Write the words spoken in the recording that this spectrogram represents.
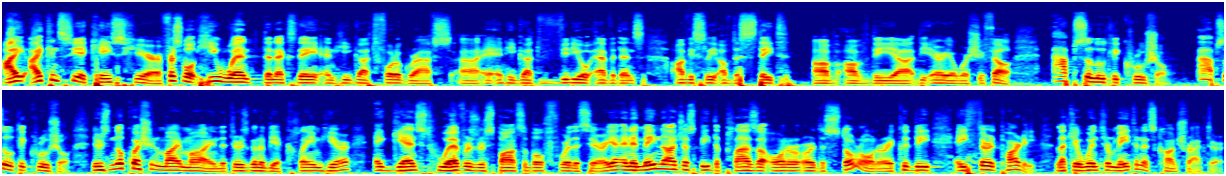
I, I can see a case here. First of all, he went the next day and he got photographs uh, and he got video evidence, obviously, of the state of, of the, uh, the area where she fell. Absolutely crucial absolutely crucial. There's no question in my mind that there's going to be a claim here against whoever's responsible for this area. And it may not just be the plaza owner or the store owner. It could be a third party, like a winter maintenance contractor.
